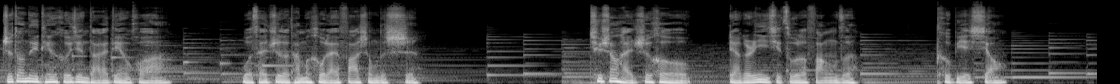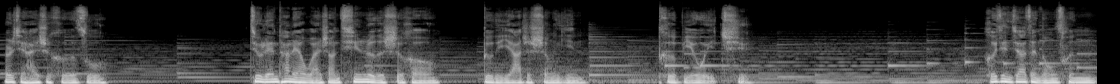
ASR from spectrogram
直到那天何健打来电话，我才知道他们后来发生的事。去上海之后，两个人一起租了房子。特别小，而且还是合租。就连他俩晚上亲热的时候，都得压着声音，特别委屈。何健家在农村，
